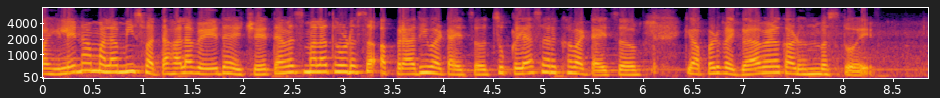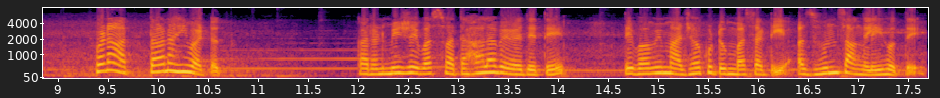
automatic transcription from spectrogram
पहिले ना मला मी स्वतःला वेळ द्यायचे त्यावेळेस मला थोडंसं अपराधी वाटायचं चुकल्यासारखं वाटायचं की आपण वेगळा वेळ काढून बसतोय. पण आत्ता नाही वाटत. कारण मी जेव्हा स्वतःला वेळ देते तेव्हा मी माझ्या कुटुंबासाठी अजून चांगली होते.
